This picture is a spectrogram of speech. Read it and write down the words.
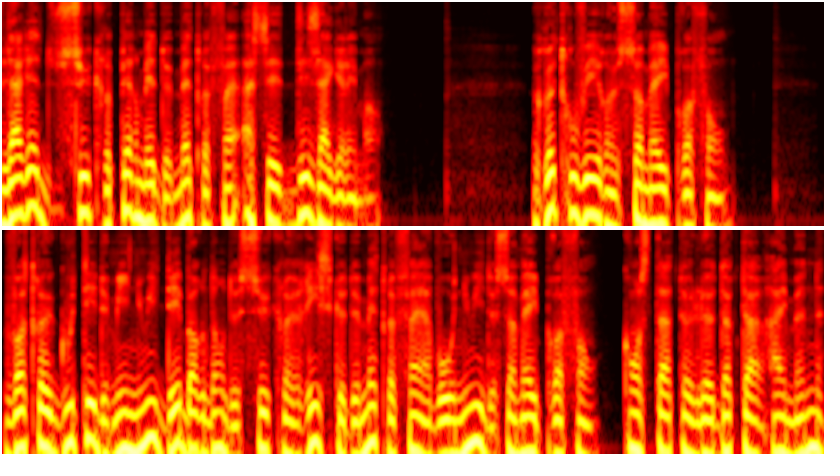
l'arrêt du sucre permet de mettre fin à ces désagréments. Retrouver un sommeil profond. Votre goûter de minuit débordant de sucre risque de mettre fin à vos nuits de sommeil profond, constate le Dr Hyman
